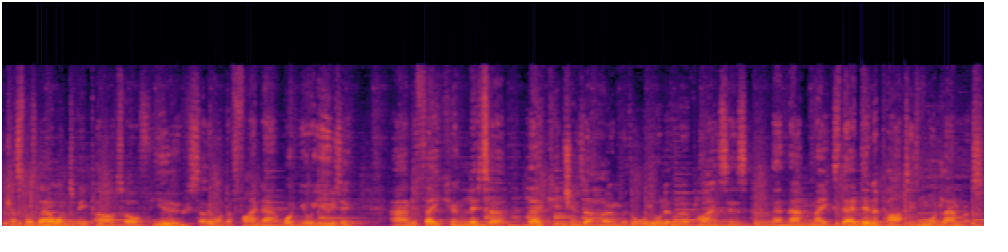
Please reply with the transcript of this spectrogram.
customers now want to be part of you, so they want to find out what you're using. And if they can litter their kitchens at home with all your little appliances, then that makes their dinner parties more glamorous.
